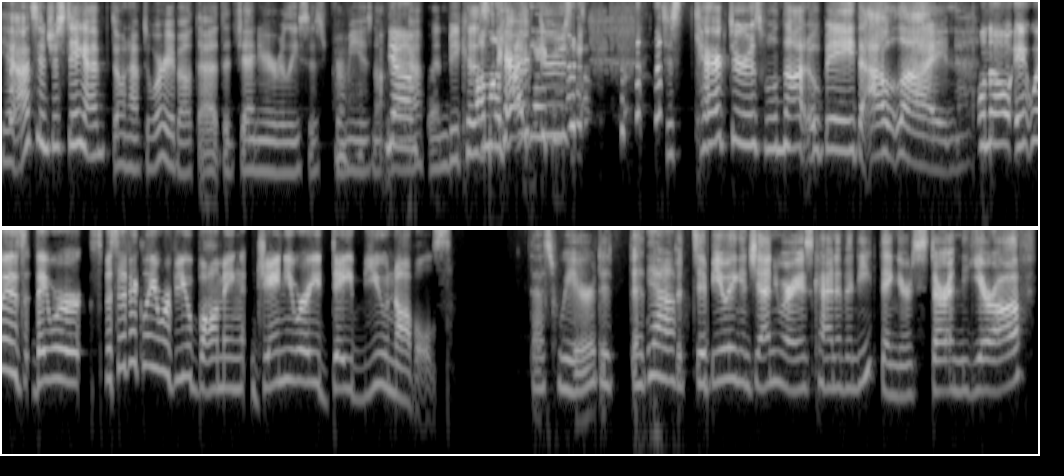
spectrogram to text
Yeah, that's interesting. I don't have to worry about that. The January releases for me mm-hmm. is not going to happen because I'm like, characters. just characters will not obey the outline. Well, no, it was they were specifically review bombing January debut novels. That's weird. It, that, Yeah. but debuting in January is kind of a neat thing. You're starting the year off,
